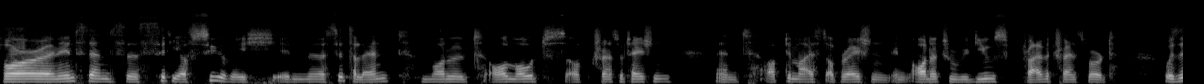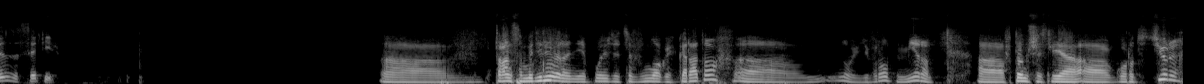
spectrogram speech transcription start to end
For an instance, the city of Zurich in uh, Switzerland modeled all modes of transportation and optimized operation in order to reduce private transport within the city. Трансмоделирование пользуется в многих городах, а, ну, Европы, мира, а, в том числе город Цюрих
